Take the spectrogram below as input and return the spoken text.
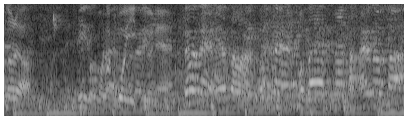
ートレアいいですこれかっこいいですよね。すみません。皆様。突然お騒がせしました。ありがとうございま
